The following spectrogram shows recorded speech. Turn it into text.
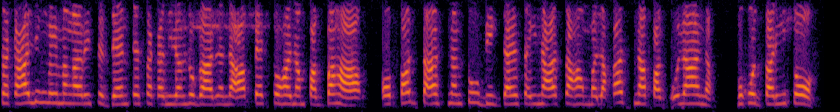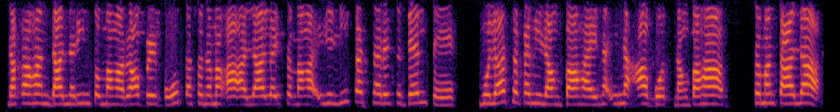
sakaling may mga residente sa kanilang lugar na naapektuhan ng pagbaha o pagtaas ng tubig dahil sa inaasahang malakas na pag-ulan. Bukod pa rito, nakahanda na rin itong mga rubber boat at sa namang aalalay sa mga ililikas na residente mula sa kanilang bahay na inaabot ng baha. Samantala,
